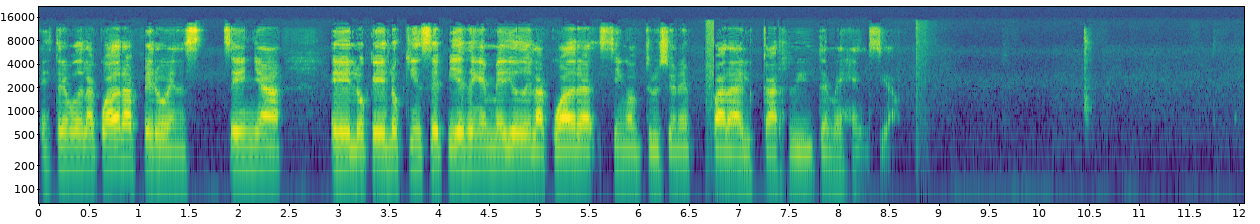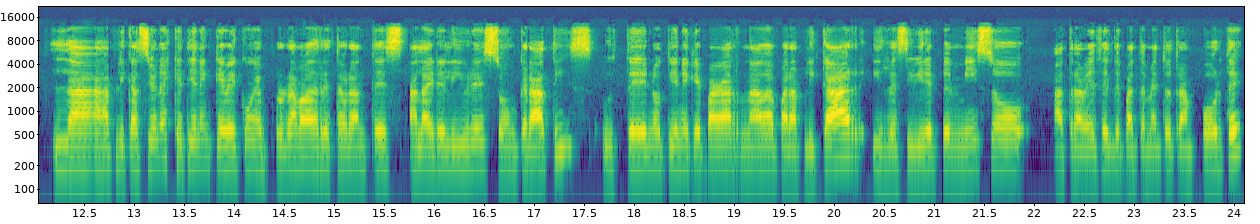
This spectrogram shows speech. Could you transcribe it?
extremo de la cuadra, pero enseña eh, lo que es los 15 pies en el medio de la cuadra sin obstrucciones para el carril de emergencia. Las aplicaciones que tienen que ver con el programa de restaurantes al aire libre son gratis. Usted no tiene que pagar nada para aplicar y recibir el permiso a través del Departamento de Transporte.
